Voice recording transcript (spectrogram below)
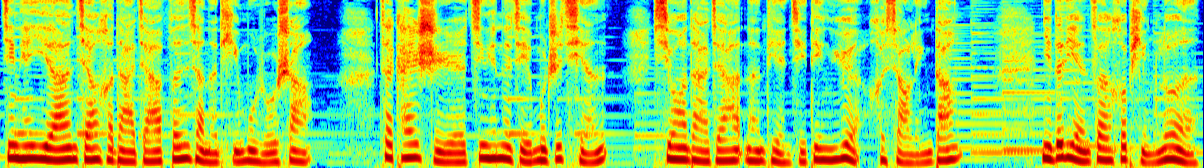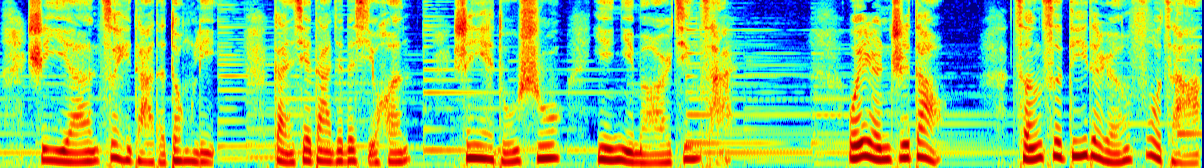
今天易安将和大家分享的题目如上。在开始今天的节目之前，希望大家能点击订阅和小铃铛。你的点赞和评论是易安最大的动力。感谢大家的喜欢。深夜读书因你们而精彩。为人之道。层次低的人复杂，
